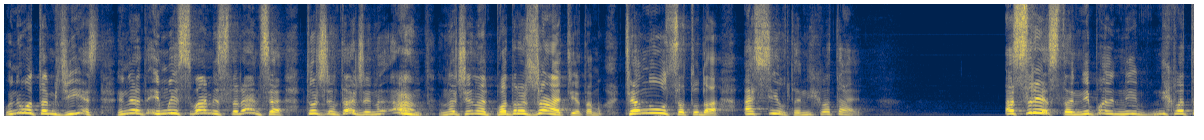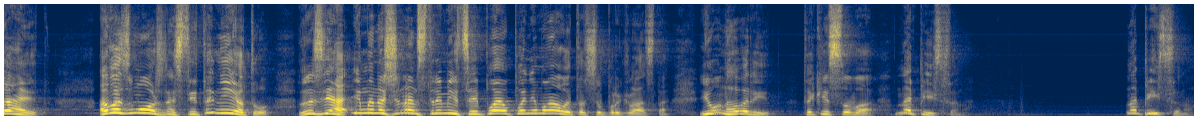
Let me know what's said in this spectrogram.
у него там есть. И мы с вами стараемся точно так же начинать подражать этому, тянуться туда. А сил-то не хватает. А средств не, не, не хватает. А возможностей-то нету. Друзья, и мы начинаем стремиться. И Павел понимал это все прекрасно. И он говорит, такие слова. Написано. Написано.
